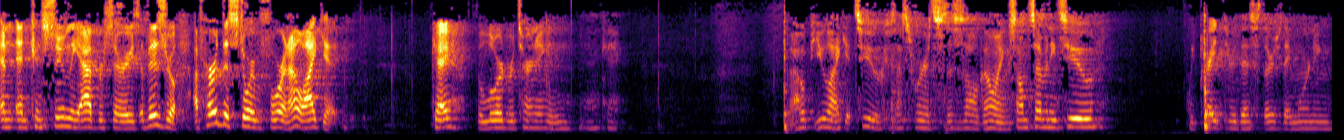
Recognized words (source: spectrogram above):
and, and consume the adversaries of Israel. I've heard this story before, and I like it. Okay? The Lord returning, and okay. I hope you like it too, because that's where it's, this is all going. Psalm 72, we prayed through this Thursday morning.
